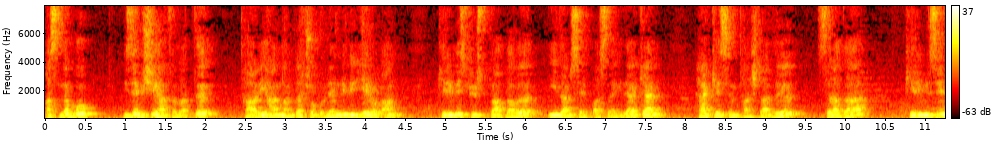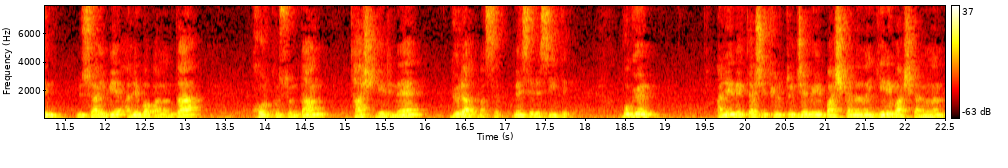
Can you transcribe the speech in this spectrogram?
Aslında bu bize bir şey hatırlattı. Tarihi anlamda çok önemli bir yer olan Pirimiz Pir Sultan Abdalı idam sehpasına giderken herkesin taşladığı sırada Pirimizin müsahibi Ali Baba'nın da korkusundan taş yerine gül atması meselesiydi. Bugün Ali Bektaşi Kültür Cemevi Başkanı'nın, yeni başkanının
